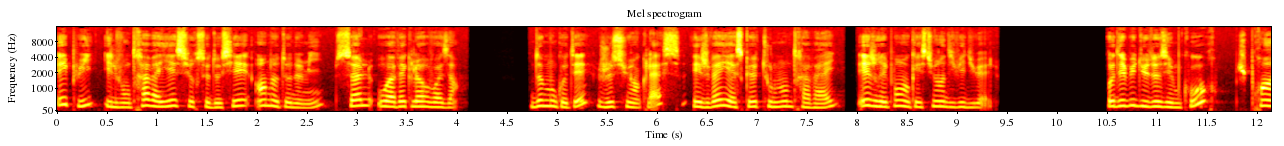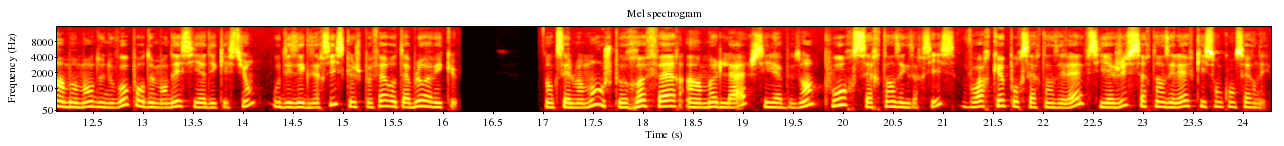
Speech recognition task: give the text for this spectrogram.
Et puis, ils vont travailler sur ce dossier en autonomie, seuls ou avec leurs voisins. De mon côté, je suis en classe et je veille à ce que tout le monde travaille et je réponds aux questions individuelles. Au début du deuxième cours, je prends un moment de nouveau pour demander s'il y a des questions ou des exercices que je peux faire au tableau avec eux. Donc c'est le moment où je peux refaire un modelage s'il y a besoin pour certains exercices, voire que pour certains élèves, s'il y a juste certains élèves qui sont concernés.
